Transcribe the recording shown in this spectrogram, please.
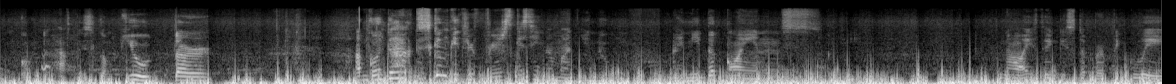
I'm going to have this computer. Contact this computer first kasi naman, you know, I need the coins. Now I think it's the perfect way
